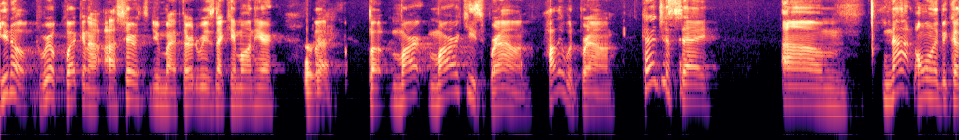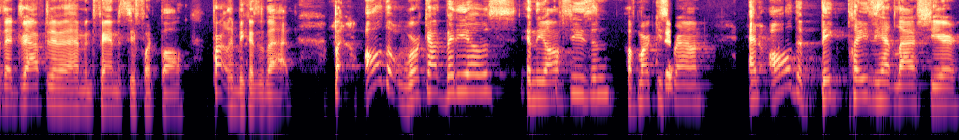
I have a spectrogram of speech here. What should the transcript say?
you know, real quick, and I'll, I'll share with you my third reason I came on here. Okay. But, but Mar- Marquise Brown, Hollywood Brown, can I just say, um, not only because I drafted him in fantasy football, partly because of that, but all the workout videos in the offseason of Marquise Brown and all the big plays he had last year.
